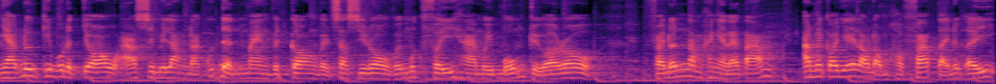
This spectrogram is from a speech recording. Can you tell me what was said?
nhà đương kim vô địch châu Âu AC Milan đã quyết định mang vịt con về San Siro với mức phí 24 triệu euro. Phải đến năm 2008, anh mới có giấy lao động hợp pháp tại nước Ý.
